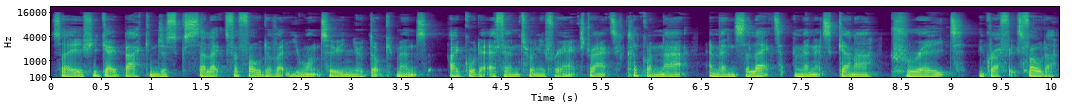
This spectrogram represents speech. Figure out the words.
So if you go back and just select the folder that you want to in your documents, I called it FM23 extract, click on that and then select, and then it's gonna create graphics folder.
